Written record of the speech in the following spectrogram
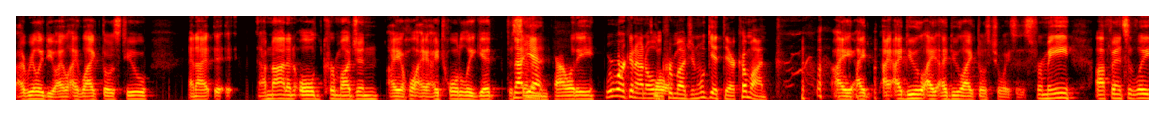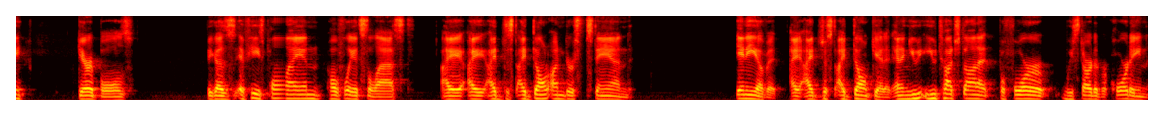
I really do. I, I like those two. And I I'm not an old curmudgeon. I I, I totally get the. Yet. We're working on old so, curmudgeon. We'll get there. Come on. I, I I do I, I do like those choices. For me, offensively, Garrett Bolles, because if he's playing, hopefully it's the last. I I, I just I don't understand any of it. I, I just I don't get it. And you you touched on it before we started recording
